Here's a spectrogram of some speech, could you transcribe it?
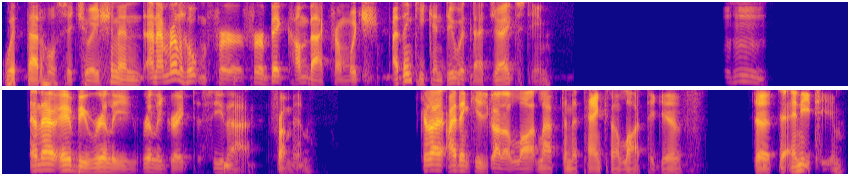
with that whole situation and and I'm really hoping for for a big comeback from which I think he can do with that Jags team. Mhm. And that it'd be really really great to see that from him. Cuz I, I think he's got a lot left in the tank and a lot to give to to any team.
